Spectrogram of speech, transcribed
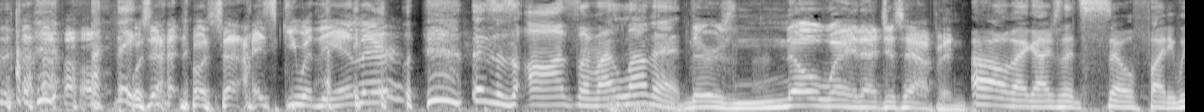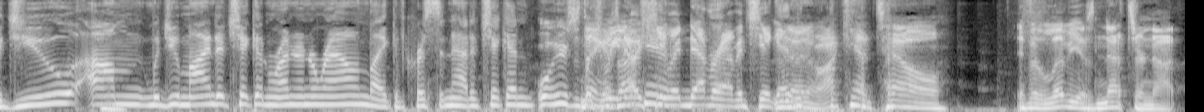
Was that was that Ice Cube at the end there? This is awesome. I love it. There's no way that just happened. Oh my gosh, that's so funny. Would you um would you mind a chicken running around like if Kristen had a chicken? Well, here's the Which thing, we know she would never have a chicken. No, no, I can't tell if Olivia's nuts or not.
